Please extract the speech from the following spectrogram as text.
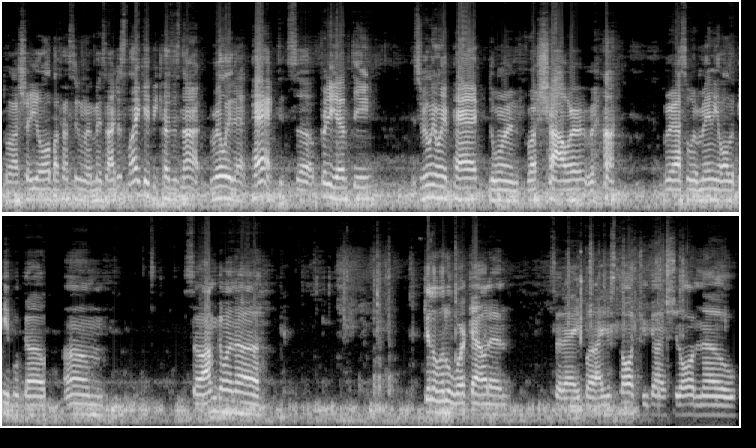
well, I'll show you all about testing limits. I just like it because it's not really that packed. It's uh, pretty empty. It's really only packed during rush hour, where that's where mainly all the people go. Um, so I'm going to get a little workout in today, but I just thought you guys should all know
